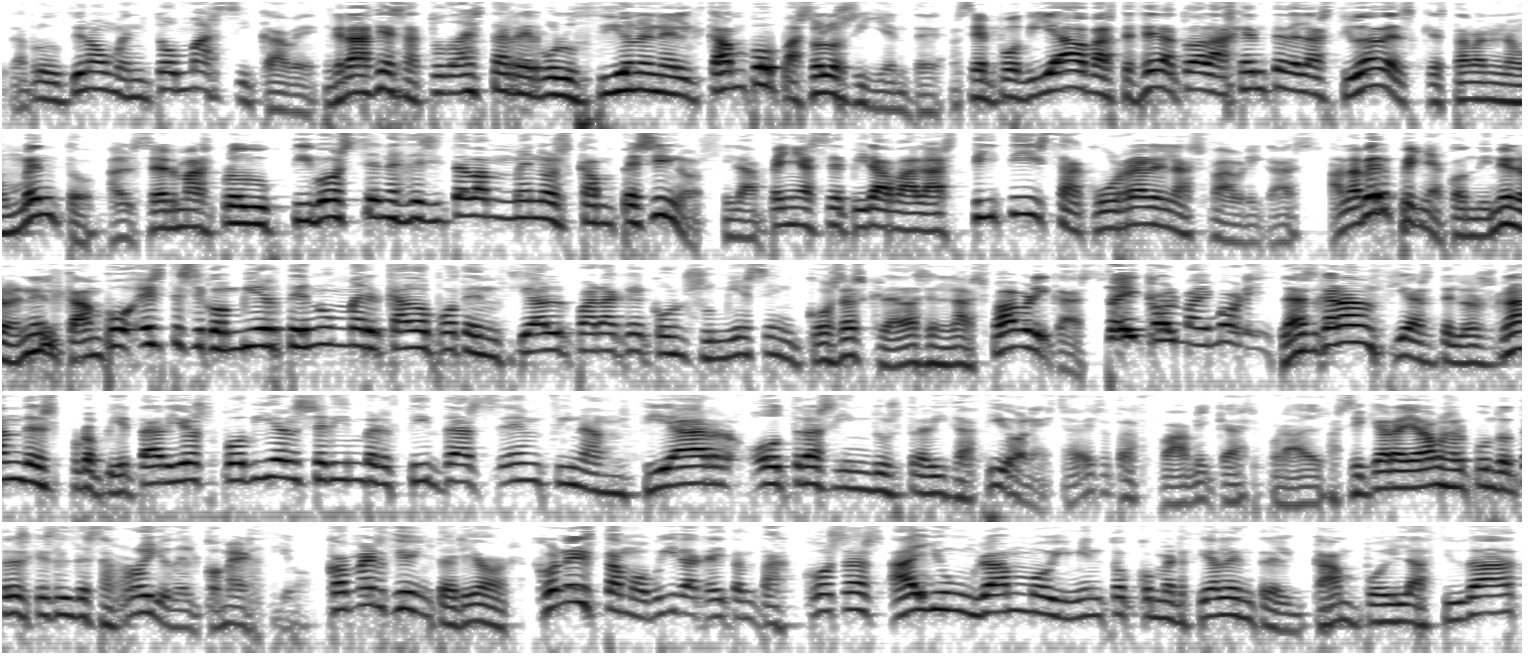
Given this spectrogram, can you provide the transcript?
la producción aumentó más si cabe. Gracias a toda esta revolución en el campo pasó lo siguiente. Se podía abastecer a toda la gente de las ciudades que estaban en aumento. Al ser más productivos se necesitaban menos campesinos y la peña se piraba a las cities a currar en las fábricas. Al haber peña con dinero en el campo, este se convierte en un mercado potencial para que consumiesen cosas creadas en las fábricas. Take all my money. Las ganancias de los grandes propietarios podían ser invertidas en financiar otras industrializaciones, ¿sabes? Otras fábricas por ahí. Así que ahora llegamos al punto 3, que es el desarrollo del comercio. Comercio interior. Con esta movida que hay tantas cosas, hay un gran movimiento comercial entre el campo y la ciudad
